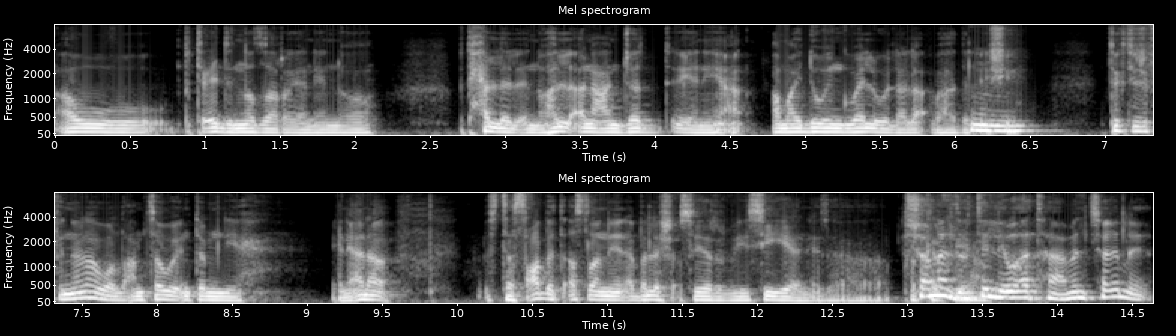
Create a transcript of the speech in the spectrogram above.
أو بتعيد النظر يعني إنه بتحلل إنه هل أنا عن جد يعني am I doing well ولا لا بهذا الشيء. بتكتشف إنه لا والله عم تسوي أنت منيح. يعني أنا استصعبت أصلا إني أبلش أصير VC يعني إذا شو عملت. قلت لي وقتها عملت شغلة.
